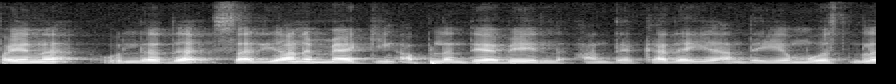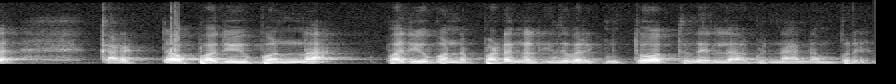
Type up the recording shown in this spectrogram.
பையனை உள்ளதை சரியான மேக்கிங் அப்படிலாம் தேவையே இல்லை அந்த கதையை அந்த எமோஷனில் கரெக்டாக பதிவு பண்ணால் பதிவு பண்ண படங்கள் இது வரைக்கும் தோற்றது இல்லை அப்படின்னு நான் நம்புகிறேன்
